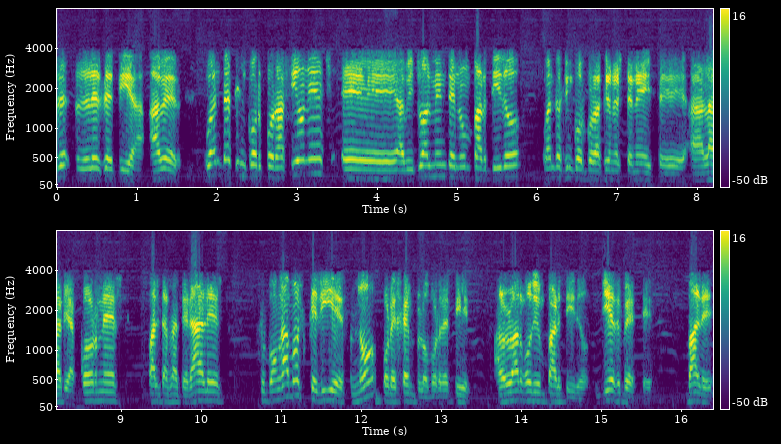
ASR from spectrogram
les, les decía, a ver, ¿cuántas incorporaciones eh, habitualmente en un partido, cuántas incorporaciones tenéis eh, al área? Corners, faltas laterales. Supongamos que 10, ¿no? Por ejemplo, por decir, a lo largo de un partido, 10 veces. Vale,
